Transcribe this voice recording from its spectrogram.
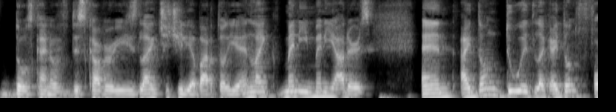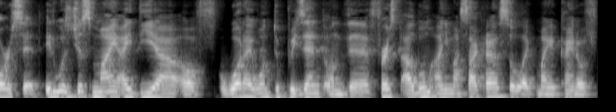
those kind of discoveries, like Cecilia Bartoli and like many many others and i don't do it like i don't force it. It was just my idea of what i want to present on the first album anima sacra so like my kind of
